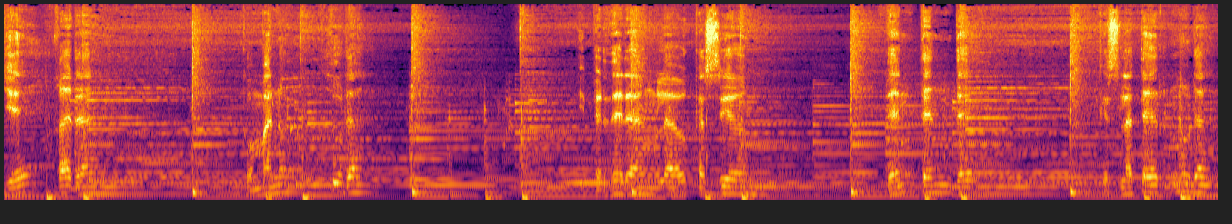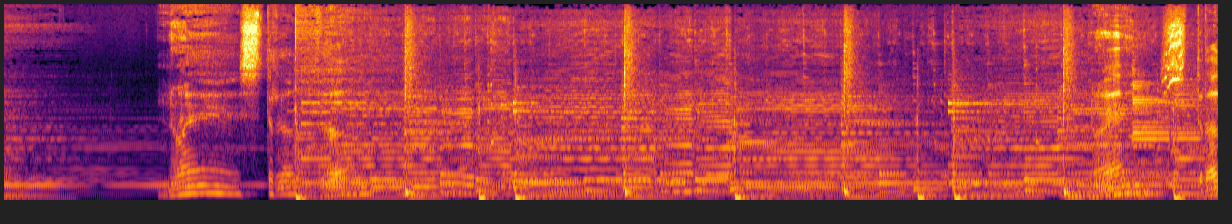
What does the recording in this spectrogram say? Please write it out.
Llegará con mano dura y perderán la ocasión de entender que es la ternura, nuestro don. Nuestro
